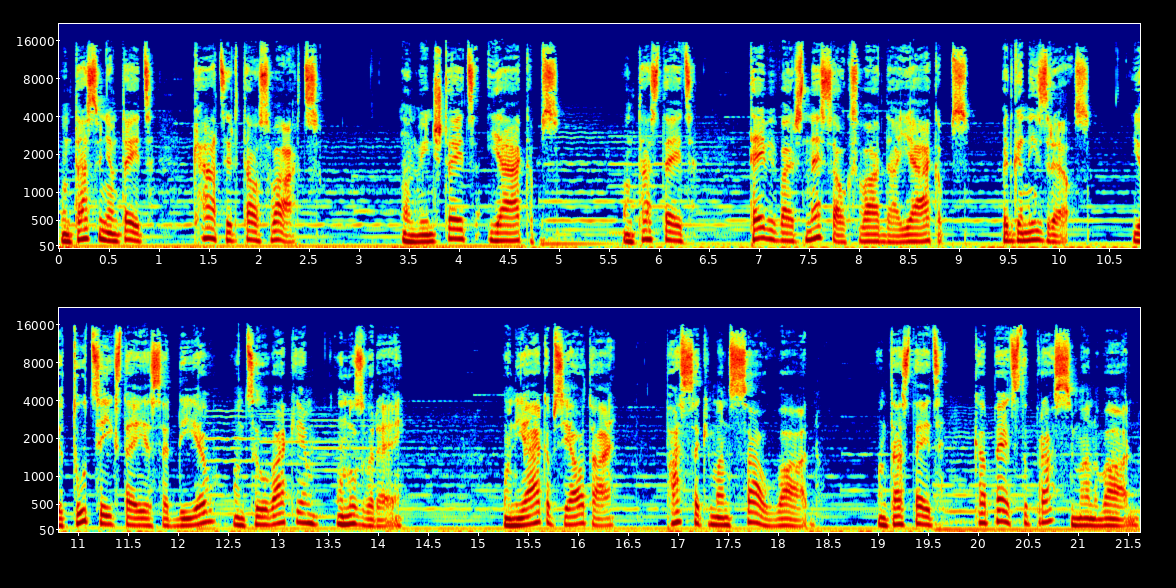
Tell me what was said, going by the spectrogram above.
Un tas viņam teica: Kāds ir tavs vārds? Un viņš teica: Jēkabs un tas teica: Tevi vairs nesauks vārdā Jēkabs, bet gan Izraels, jo tu cīkstējies ar Dievu un cilvēkiem un uzvarēji. Un Jēkabs jautāja: Pasaki man savu vārdu, un tas teica: Kāpēc tu prasi manu vārdu?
